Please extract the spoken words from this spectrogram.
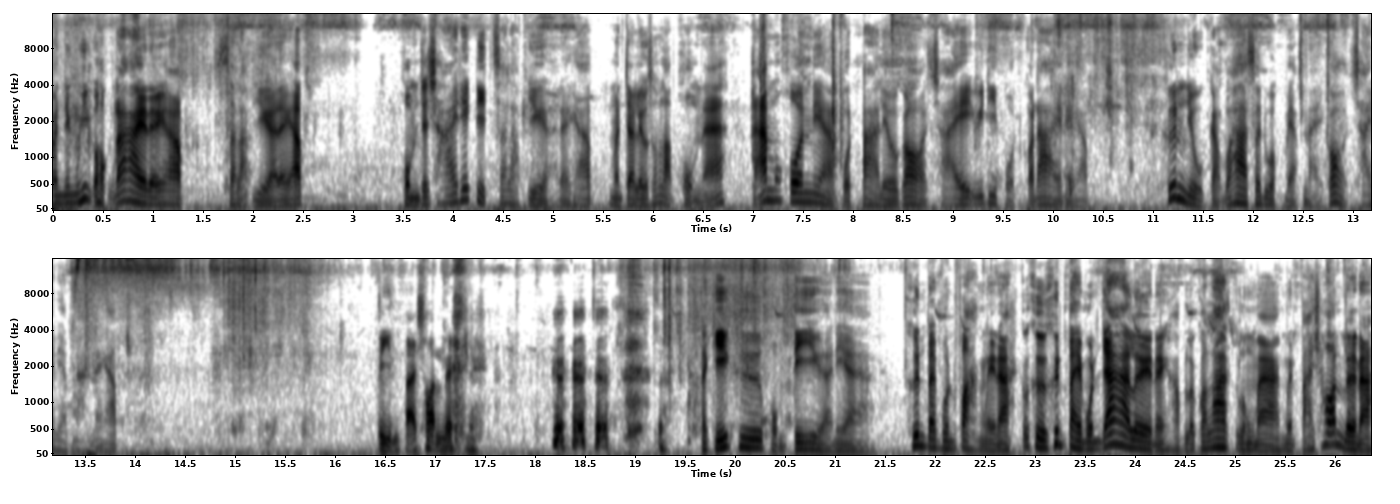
มันยังวิ่งออกได้เลยครับ สลับเหยื่อเลยครับ ผมจะใช้เทคนิคสลับเหยื่อนะครับ มันจะเร็วสำหรับผมนะน้ำบางคนเนี่ยปลดปลาเร็วก็ใช้วิธีปลดก็ได้นะครับ ขึ้นอยู่กับว่าสะดวกแบบไหนก็ใช้แบบนั้นนะครับ ตีนปลาช่อนเลยตะกี้คือผมตีเหยื่อเนี่ยขึ้นไปบนฝั่งเลยนะ ก็คือขึ้นไปบนหญ้าเลยนะครับ แล้วก็ลากลงมาเหมือนปลาช่อนเลยนะ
